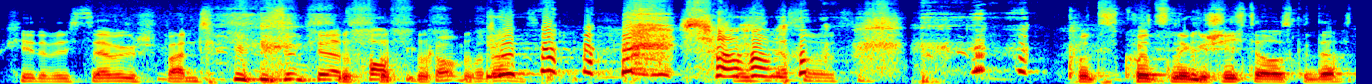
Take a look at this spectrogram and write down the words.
Okay, da bin ich selber gespannt. Wie sind wir da drauf gekommen? Oder? Schauen wir mal. Kurz, kurz eine Geschichte ausgedacht.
